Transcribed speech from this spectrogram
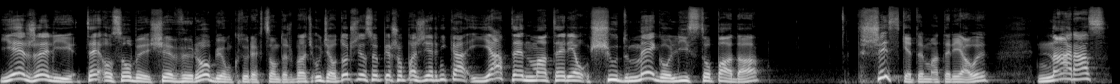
Jeżeli te osoby się wyrobią, które chcą też brać udział do 31 października, ja ten materiał 7 listopada, wszystkie te materiały, naraz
